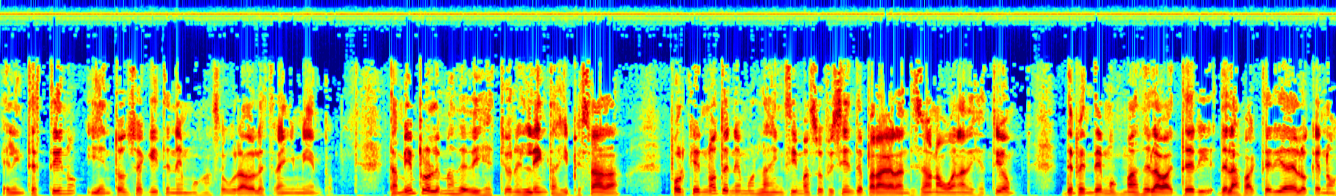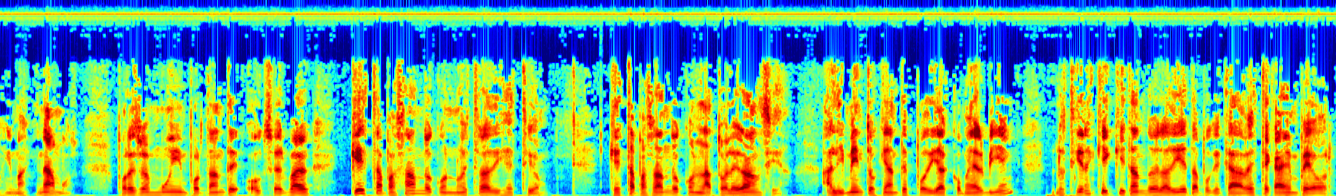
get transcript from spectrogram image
el intestino y entonces aquí tenemos asegurado el estreñimiento. También problemas de digestiones lentas y pesadas porque no tenemos las enzimas suficientes para garantizar una buena digestión. Dependemos más de, la de las bacterias de lo que nos imaginamos. Por eso es muy importante observar qué está pasando con nuestra digestión, qué está pasando con la tolerancia alimentos que antes podías comer bien, los tienes que ir quitando de la dieta porque cada vez te caen peor.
